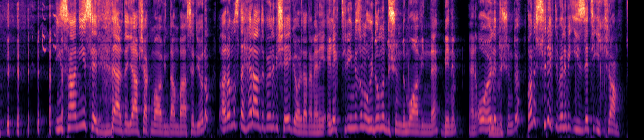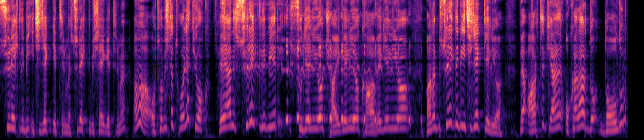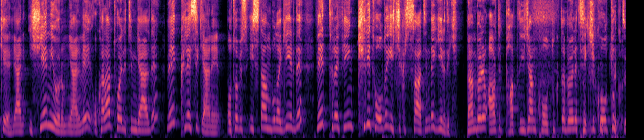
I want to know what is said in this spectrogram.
insani seviyelerde yavşak muavinden bahsediyorum. Aramızda herhalde böyle bir şey gördü adam. Yani elektriğimizin uyduğunu düşündü muavinle benim. Yani o öyle Hı-hı. düşündü. Bana sürekli böyle bir izzeti ikram, sürekli bir içecek getirme, sürekli bir şey getirme. Ama otobüste tuvalet yok. Ve yani sürekli bir su geliyor, çay geliyor, kahve geliyor. Bana sürekli bir içecek geliyor. Ve artık yani o kadar do- doldum ki yani işeyemiyorum yani ve o kadar tuvaletim geldi. Ve klasik yani otobüs İstanbul'a girdi ve trafiğin kilit olduğu iş çıkış saatinde girdik. Ben böyle artık patlayacağım koltukta böyle tekli koltuk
